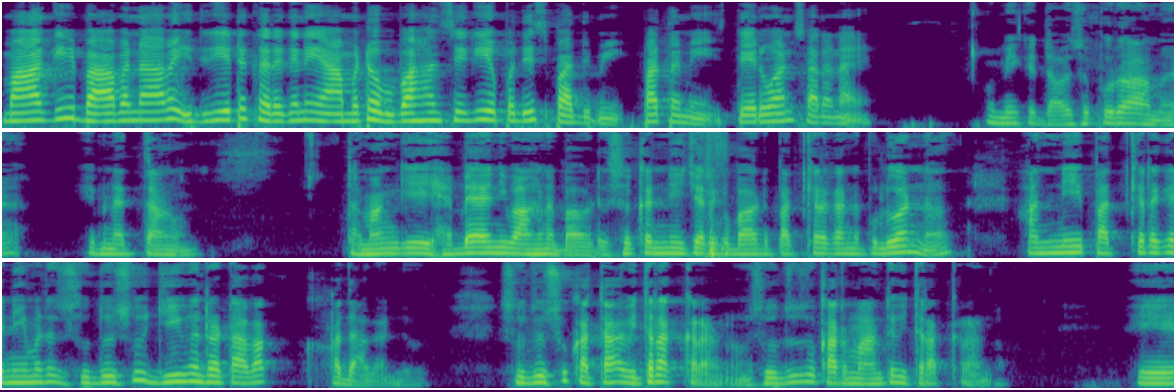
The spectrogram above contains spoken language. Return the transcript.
මාගේ භාවනාව ඉදිරියට කරගෙන යාමට ඔබ වහන්සේගේ උපදෙස් පදමි. පතමි. තෙරුවන් සරණයි. මේක දවස පුරාම එහෙම නැත්නම් තමන්ගේ හැබෑනි වාහන බවට සකන් නේචර් එක බවට පත් කරගන්න පුළුවන් නම් අන්නේ පත් කර ගැනීමට සුදුසු ජීවන රටාවක් හදා ගන්න ඕන. සුදුසු කතා විතරක් කරන්න ඕන. සුදුසු කර්මාන්ත විතරක් කරන්න ඕන. ඒ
